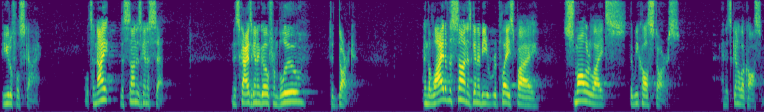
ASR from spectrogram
Beautiful sky. Well, tonight, the sun is going to set. And the sky is going to go from blue to dark. And the light of the sun is going to be replaced by smaller lights that we call stars. And it's going to look awesome.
